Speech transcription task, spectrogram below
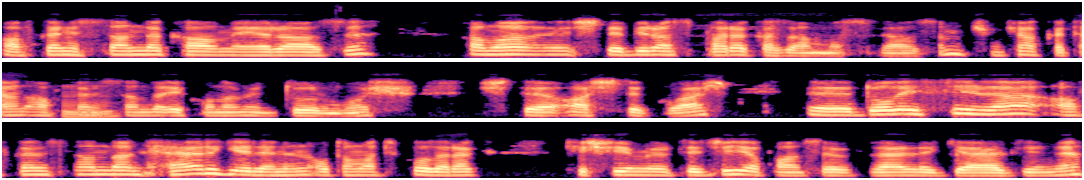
Afganistan'da kalmaya razı ama işte biraz para kazanması lazım. Çünkü hakikaten Afganistan'da Hı-hı. ekonomi durmuş, işte açlık var. E, dolayısıyla Afganistan'dan her gelenin otomatik olarak kişiyi mülteci yapan sebeplerle geldiğini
